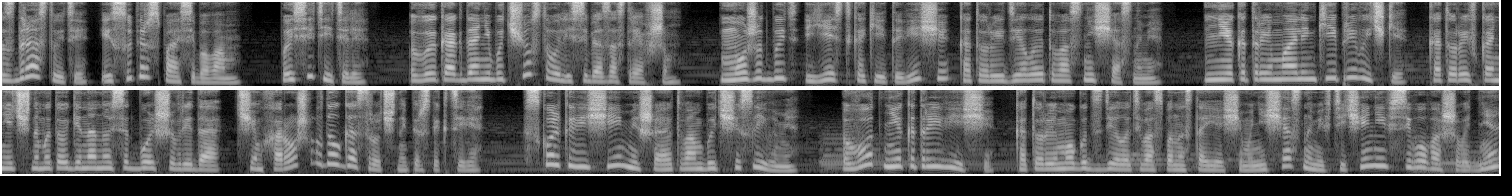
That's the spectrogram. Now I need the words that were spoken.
Здравствуйте и супер спасибо вам. Посетители, вы когда-нибудь чувствовали себя застрявшим? Может быть, есть какие-то вещи, которые делают вас несчастными? Некоторые маленькие привычки, которые в конечном итоге наносят больше вреда, чем хорошего в долгосрочной перспективе. Сколько вещей мешают вам быть счастливыми? Вот некоторые вещи, которые могут сделать вас по-настоящему несчастными в течение всего вашего дня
